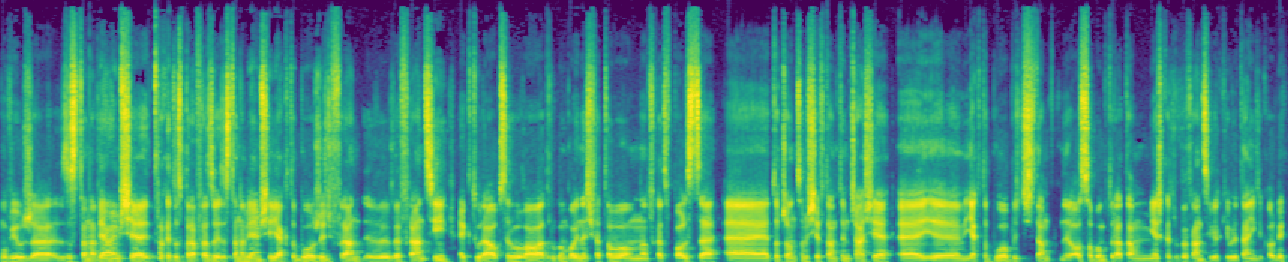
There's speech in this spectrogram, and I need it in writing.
mówił, że zastanawiałem się, trochę to sparafrazuję, zastanawiałem się, jak to było żyć Fran we Francji, e, która obserwowała II wojnę światową, na przykład w Polsce, e, toczącą się w tamtym czasie, e, jak to było być tam osobą, która tam mieszka, czy we Francji, Wielkiej Brytanii, gdziekolwiek.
